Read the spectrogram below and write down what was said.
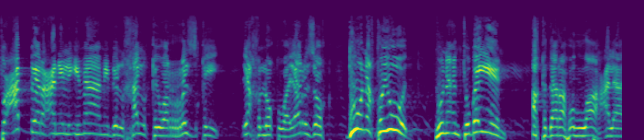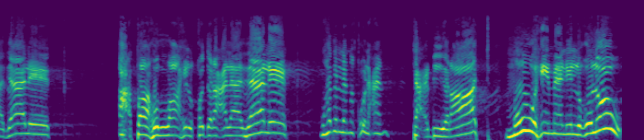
تعبر عن الإمام بالخلق والرزق يخلق ويرزق دون قيود دون أن تبين أقدره الله على ذلك. أعطاه الله القدرة على ذلك. وهذا اللي نقول عنه تعبيرات موهمة للغلو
